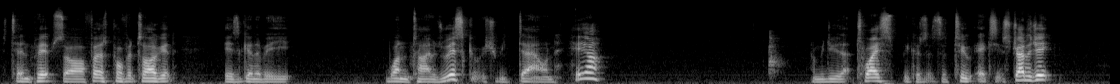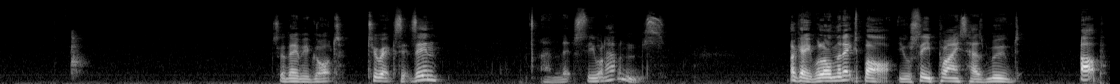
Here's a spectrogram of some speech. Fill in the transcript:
It's 10 pips. So our first profit target is going to be one times risk, which will be down here. And we do that twice because it's a two exit strategy. So there we've got two exits in and let's see what happens. Okay, well on the next bar, you'll see price has moved up.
